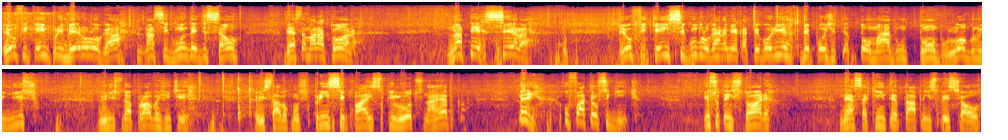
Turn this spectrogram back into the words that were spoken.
Eu fiquei em primeiro lugar na segunda edição dessa maratona. Na terceira, eu fiquei em segundo lugar na minha categoria, depois de ter tomado um tombo logo no início. No início da prova, a gente eu estava com os principais pilotos na época. Bem, o fato é o seguinte: isso tem história, nessa quinta etapa em especial,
